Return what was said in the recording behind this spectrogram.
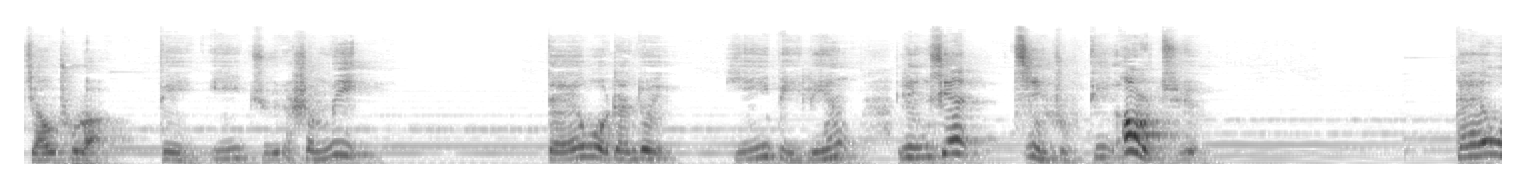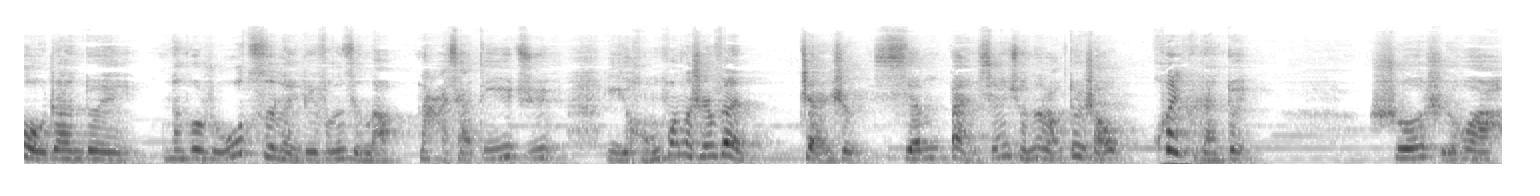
交出了第一局的胜利。Devil 战队一比零领先进入第二局。Devil 战队能够如此雷厉风行的拿下第一局，以红方的身份战胜先败先选的老对手 Quick 战队，说实话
